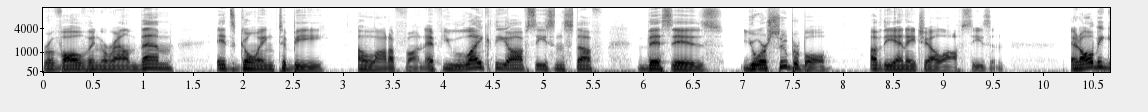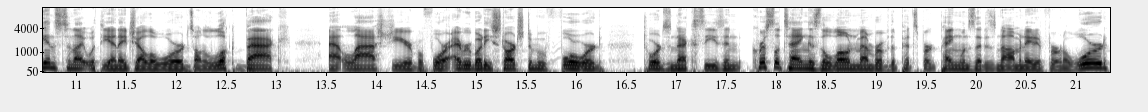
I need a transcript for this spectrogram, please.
revolving around them. It's going to be a lot of fun. If you like the offseason stuff, this is your Super Bowl of the NHL offseason. It all begins tonight with the NHL awards on a look back at last year before everybody starts to move forward towards next season. Kris Letang is the lone member of the Pittsburgh Penguins that is nominated for an award,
